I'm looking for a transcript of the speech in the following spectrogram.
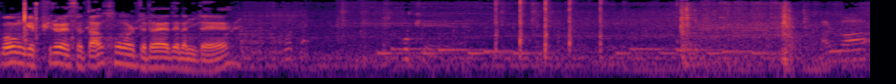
무거운 게 필요해서 땅콩을 들어야 되는데 오케이. 잘 놔.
